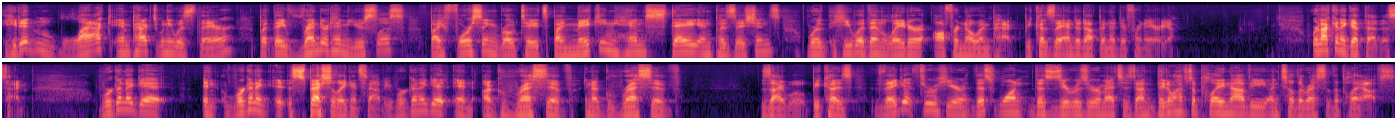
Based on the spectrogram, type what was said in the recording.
he didn't lack impact when he was there, but they rendered him useless by forcing rotates, by making him stay in positions where he would then later offer no impact because they ended up in a different area. We're not going to get that this time. We're going to get and we're to especially against Navi, we're to get an aggressive an aggressive ZywOo because they get through here. This one, this 0 0 match is done. They don't have to play Navi until the rest of the playoffs.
